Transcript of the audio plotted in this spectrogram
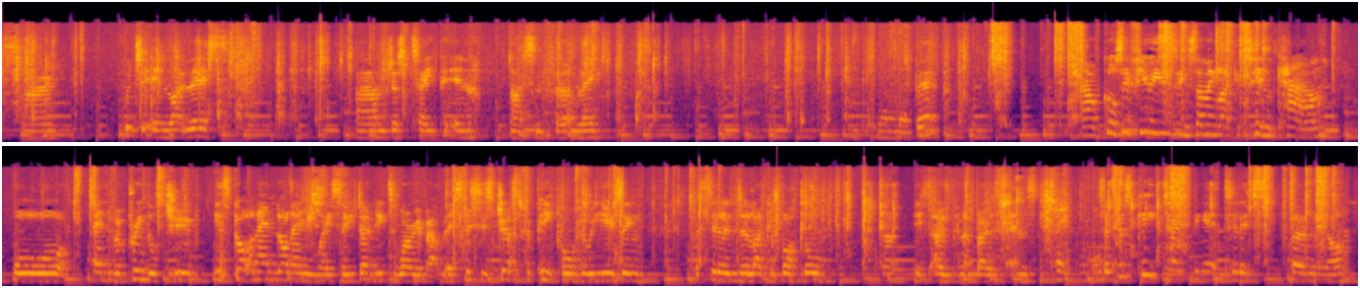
So put it in like this and just tape it in nice and firmly. One more bit. Now of course if you're using something like a tin can or end of a Pringles tube, it's got an end on anyway, so you don't need to worry about this. This is just for people who are using a cylinder like a bottle that is open at both ends. So just keep taping it till it's firmly on.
